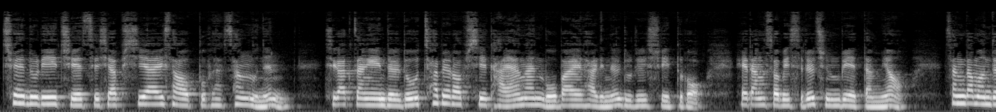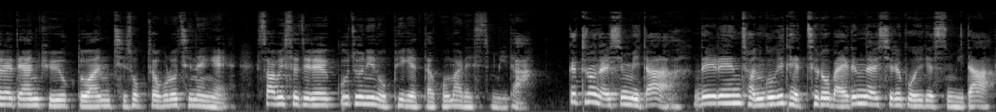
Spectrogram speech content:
최누리 GS샵 CI 사업부 상무는 시각장애인들도 차별 없이 다양한 모바일 할인을 누릴 수 있도록 해당 서비스를 준비했다며 상담원들에 대한 교육 또한 지속적으로 진행해 서비스들을 꾸준히 높이겠다고 말했습니다. 끝으로 날씨입니다. 내일은 전국이 대체로 맑은 날씨를 보이겠습니다.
